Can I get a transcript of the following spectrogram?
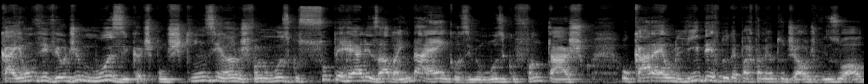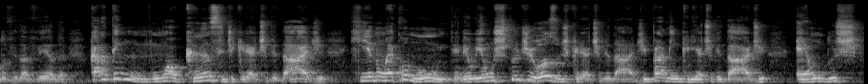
Caio viveu de música, tipo, uns 15 anos. Foi um músico super realizado, ainda é, inclusive, um músico fantástico. O cara é o líder do departamento de audiovisual do Vida Veda. O cara tem um, um alcance de criatividade que não é comum, entendeu? E é um estudioso de criatividade. E para mim, criatividade é um dos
